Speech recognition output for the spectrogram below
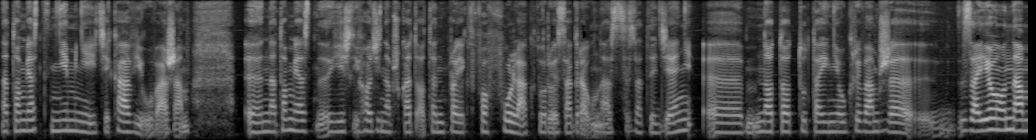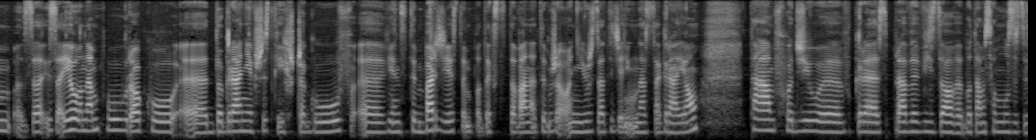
Natomiast nie mniej ciekawi uważam. Y, natomiast jeśli chodzi na przykład o ten projekt Fofula, który zagrał u nas za tydzień, no to tutaj nie ukrywam, że zajęło nam, zajęło nam pół roku dogranie wszystkich szczegółów, więc tym bardziej jestem podekscytowana tym, że oni już za tydzień u nas zagrają. Tam wchodziły w grę sprawy bo tam są muzycy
